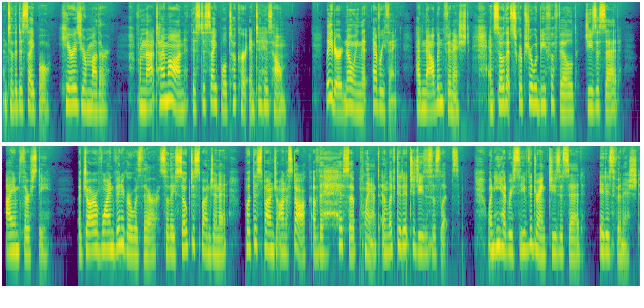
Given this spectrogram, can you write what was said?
and to the disciple, Here is your mother. From that time on, this disciple took her into his home. Later, knowing that everything had now been finished, and so that scripture would be fulfilled, Jesus said, I am thirsty. A jar of wine vinegar was there, so they soaked a sponge in it, put the sponge on a stalk of the hyssop plant, and lifted it to Jesus' lips. When he had received the drink, Jesus said, It is finished.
